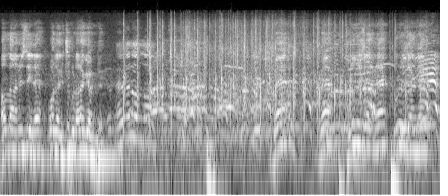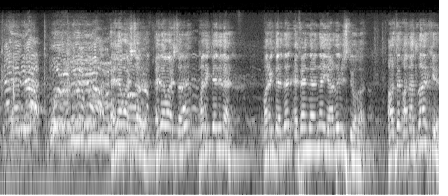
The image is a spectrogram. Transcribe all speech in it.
Allah'ın izniyle oradaki çukurlara gömdü. Evelallah. Ve ve bunun üzerine bunun üzerine elebaşları elebaşları paniklediler. Paniklediler. Efendilerinden yardım istiyorlar. Artık anlattılar ki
